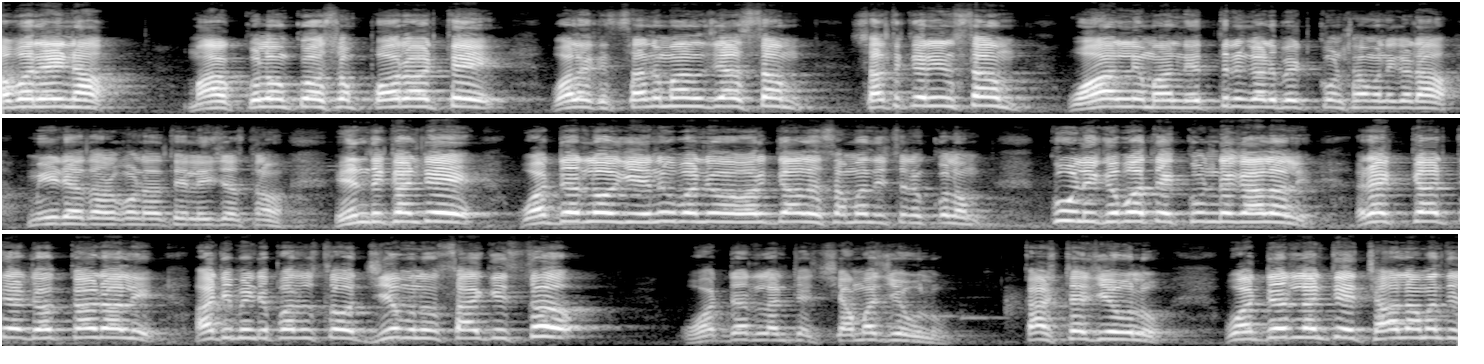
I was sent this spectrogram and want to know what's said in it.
ఎవరైనా మా కులం కోసం పోరాడితే వాళ్ళకి సన్మానం చేస్తాం సత్కరిస్తాం వాళ్ళని మా నెత్తిన గడబెట్టుకుంటామని కూడా మీడియా ద్వారా కూడా తెలియజేస్తున్నాం. ఎందుకంటే వడ్డర్లో ఎనుగుబడిన వర్గాలకు సంబంధించిన కులం. కూలికి పోతే కుండగాలాలి రెక్కడితే డొక్కాడాలి అటువంటి పరిస్థితుల్లో జీవనం సాగిస్తూ వడ్డర్లు అంటే శ్రమజీవులు కష్టజీవులు. వడ్డర్లు అంటే చాలామంది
